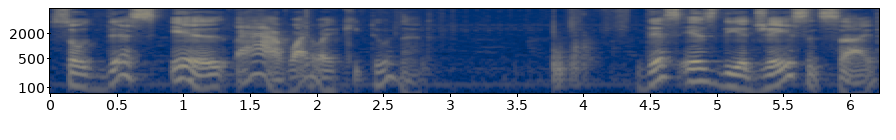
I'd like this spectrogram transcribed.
So this is, ah, why do I keep doing that? This is the adjacent side.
